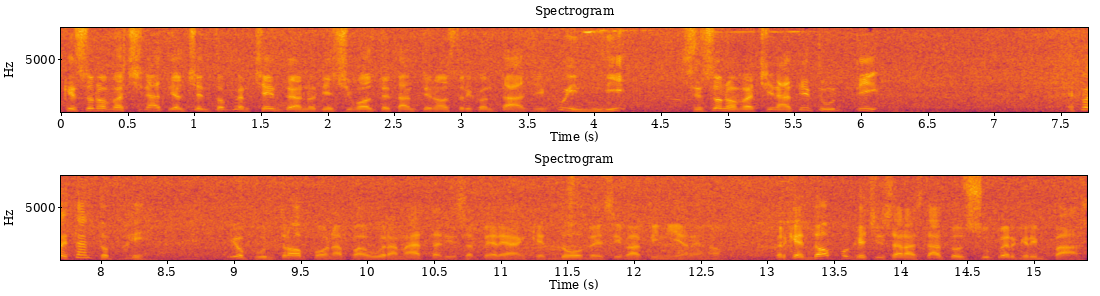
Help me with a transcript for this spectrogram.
che sono vaccinati al 100% e hanno 10 volte tanto i nostri contagi, quindi se sono vaccinati tutti e poi tanto poi io purtroppo ho una paura matta di sapere anche dove si va a finire, no? Perché dopo che ci sarà stato il Super Green Pass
